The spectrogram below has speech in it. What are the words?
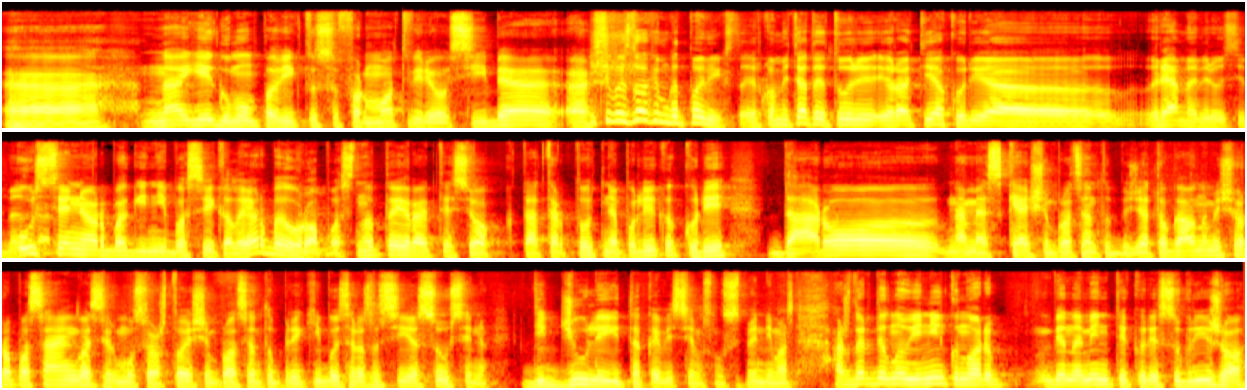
Na, jeigu mums pavyktų suformuoti vyriausybę. Aš... Įsivaizduokim, kad pavyksta. Ir komitetai turi, yra tie, kurie remia vyriausybę. Užsienio arba gynybos reikalai, arba Europos. Na, tai yra tiesiog ta tarptautinė politika, kuri daro, na, mes 40 procentų biudžeto gaunam iš ES ir mūsų 80 procentų priekybos yra susijęs su užsieniu. Didžiulė įtaka visiems mūsų sprendimams. Aš dar dėl naujininkų noriu vieną mintį, kuris sugrįžo.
